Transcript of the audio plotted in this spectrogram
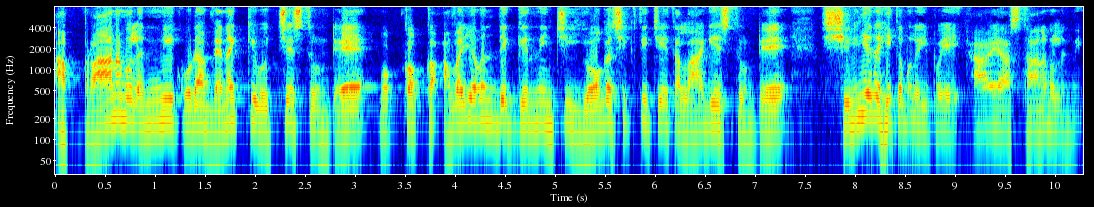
ఆ ప్రాణములన్నీ కూడా వెనక్కి వచ్చేస్తుంటే ఒక్కొక్క అవయవం దగ్గర నుంచి యోగశక్తి చేత లాగేస్తుంటే శల్యరహితములైపోయాయి ఆయా స్థానములన్నీ.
